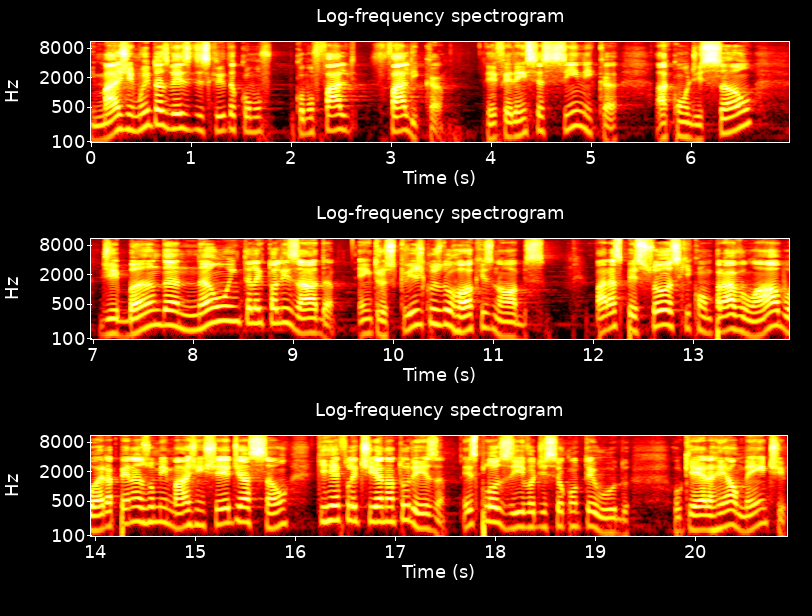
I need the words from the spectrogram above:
Imagem muitas vezes descrita como, como fálica, referência cínica à condição de banda não intelectualizada entre os críticos do rock snobs. Para as pessoas que compravam o álbum, era apenas uma imagem cheia de ação que refletia a natureza explosiva de seu conteúdo, o que era realmente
